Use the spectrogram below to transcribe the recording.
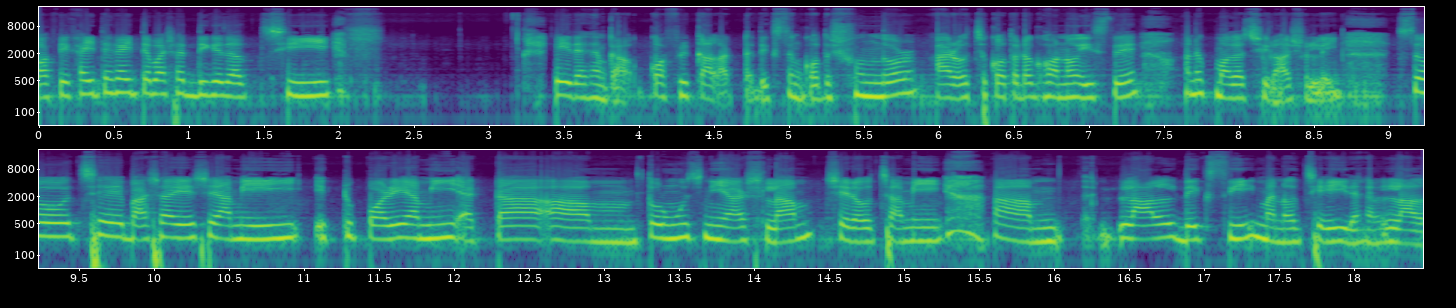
কফি খাইতে খাইতে বাসার দিকে যাচ্ছি। এই দেখেন কফির কালারটা, দেখছেন কত সুন্দর, আর হচ্ছে কতটা ঘন হয়েছে অনেক মজা ছিল আসলেই। সো হচ্ছে বাসায় এসে আমি একটু পরে আমি একটা তরমুজ নিয়ে আসলাম, সেটা হচ্ছে আমি লাল দেখছি মানে হচ্ছে এই দেখেন লাল,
